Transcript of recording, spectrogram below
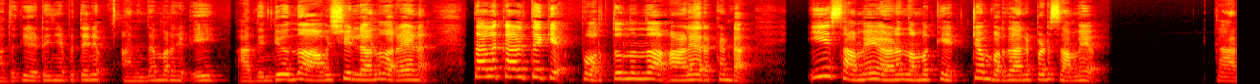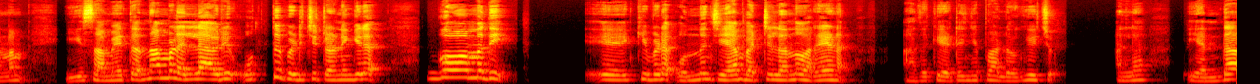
അത് കേട്ട് കഴിഞ്ഞപ്പോഴത്തേനും അനന്തം പറഞ്ഞു ഏയ് അതിന്റെ ഒന്നും ആവശ്യമില്ല എന്ന് പറയാണ്. തൽക്കാലത്തേക്ക് പുറത്തുനിന്ന് ആളെ ഇറക്കണ്ട. ഈ സമയമാണ് നമുക്ക് ഏറ്റവും പ്രധാനപ്പെട്ട സമയം. കാരണം ഈ സമയത്ത് നമ്മളെല്ലാവരും ഒത്തുപിടിച്ചിട്ടുണ്ടെങ്കിൽ ഗോമതി ഇവിടെ ഒന്നും ചെയ്യാൻ പറ്റില്ല എന്ന് പറയണ. അത് കേട്ട് കഴിഞ്ഞപ്പോൾ ആലോചിച്ചു അല്ല എന്താ?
